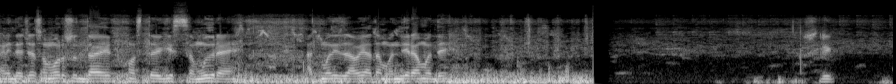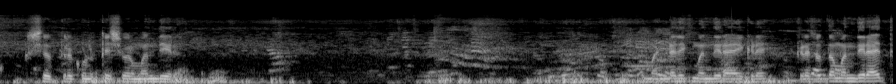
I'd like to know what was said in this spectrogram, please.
आणि त्याच्यासमोर सुद्धा एक मस्तपैकी समुद्र आहे. आतमध्ये जाऊया आता मंदिरामध्ये. श्री क्षेत्र कुणकेश्वर मंदिर. मंडलिक मंदिर आहे इकडे. इकडे सुद्धा मंदिर आहेत.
